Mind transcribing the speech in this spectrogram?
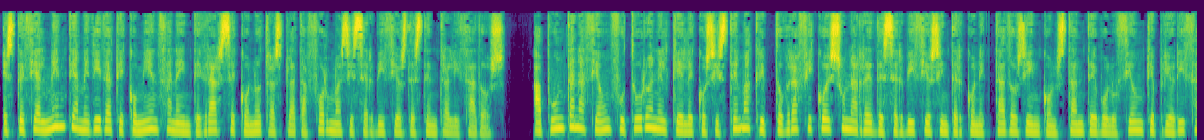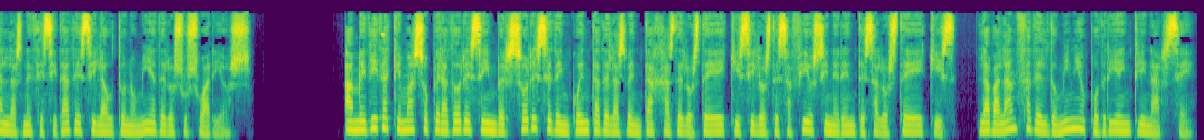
especialmente a medida que comienzan a integrarse con otras plataformas y servicios descentralizados, apuntan hacia un futuro en el que el ecosistema criptográfico es una red de servicios interconectados y en constante evolución que priorizan las necesidades y la autonomía de los usuarios. A medida que más operadores e inversores se den cuenta de las ventajas de los DX y los desafíos inherentes a los TX, la balanza del dominio podría inclinarse.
